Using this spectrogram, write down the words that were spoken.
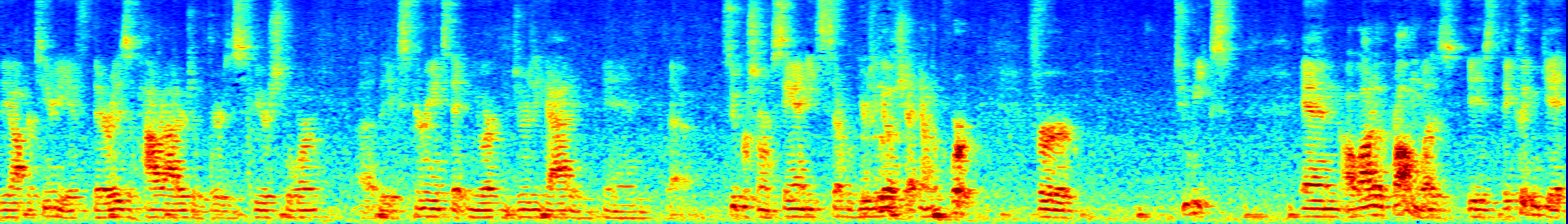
the opportunity if there is a power outage, or if there's a severe storm, uh, the experience that New York, New Jersey had in, in uh, Superstorm Sandy several years ago shut down the port for two weeks, and a lot of the problem was is they couldn't get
